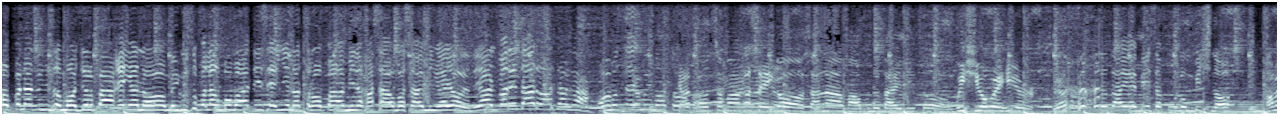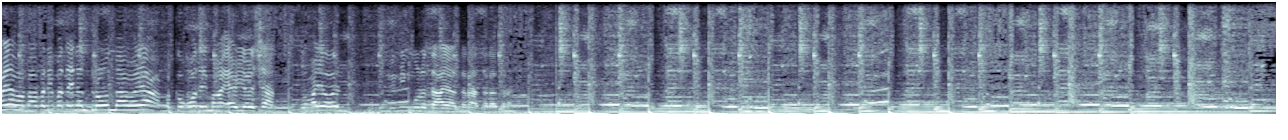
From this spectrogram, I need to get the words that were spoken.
tropa natin sa module packing ano, may gusto palang bumati sa inyo na tropa namin nakasama sa amin ngayon. Yan, Parindaro, asa nga? Kumusta mo yung mga tropa? Shout out sa mga kasay ko. Sana makapunta tayo dito. Wish you were here. Dito tayo ay sa Pulong Beach, no? Mamaya, mapapalipat tayo ng drone mamaya. Magkukuha tayo ng mga aerial shot. So ngayon, swimming muna tayo. Tara, tara, tara.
